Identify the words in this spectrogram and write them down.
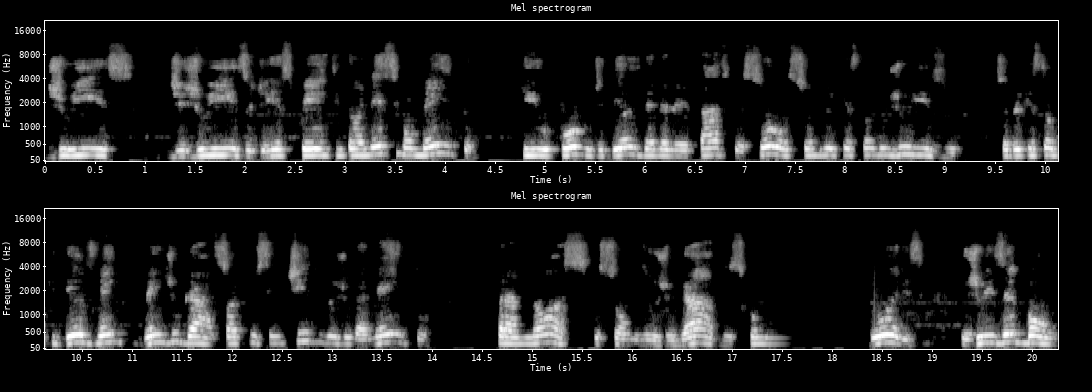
juiz, de juízo, de respeito. Então, é nesse momento que o povo de Deus deve alertar as pessoas sobre a questão do juízo, sobre a questão que Deus vem, vem julgar. Só que o sentido do julgamento, para nós que somos os julgados, como dores, o juízo é bom.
